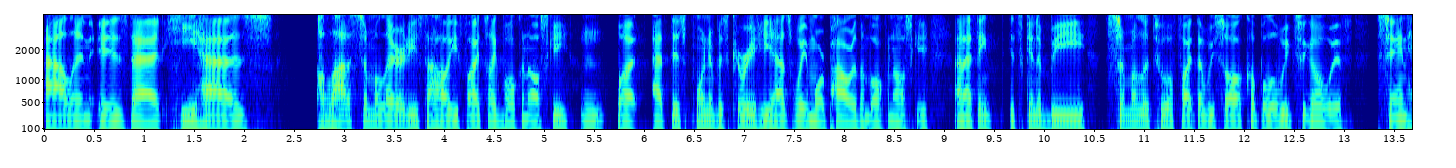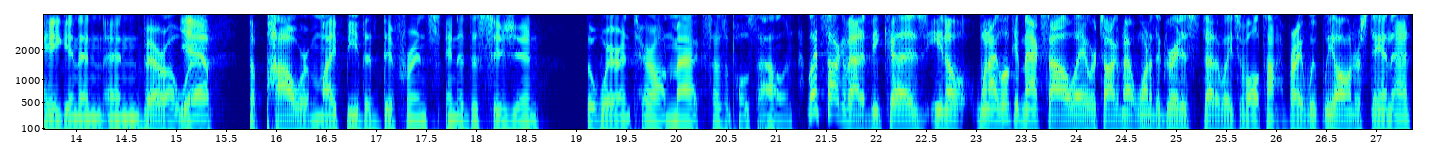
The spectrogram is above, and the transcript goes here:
Allen is that he has a lot of similarities to how he fights like Volkanovski, Mhm. but at this point of his career, he has way more power than Volkanovski. And I think it's going to be similar to a fight that we saw a couple of weeks ago with Sandhagen and, and Vera, where Yeah. the power might be the difference in a decision, the wear and tear on Max as opposed to Allen. Let's talk about it because, you know, when I look at Max Holloway, we're talking about one of the greatest featherweights of all time, right? We, we all understand that.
